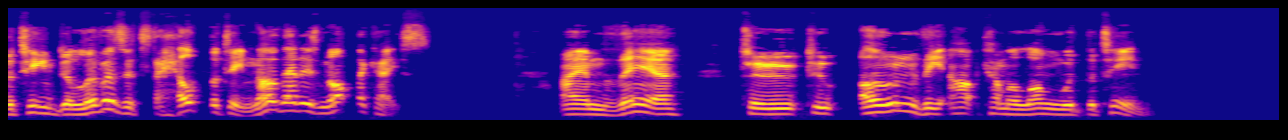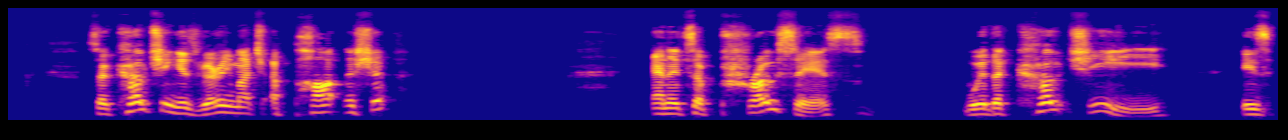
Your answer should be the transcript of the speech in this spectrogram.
the team delivers; it's to help the team. No, that is not the case. I am there to to own the outcome along with the team. So coaching is very much a partnership and it's a process where the coachee is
